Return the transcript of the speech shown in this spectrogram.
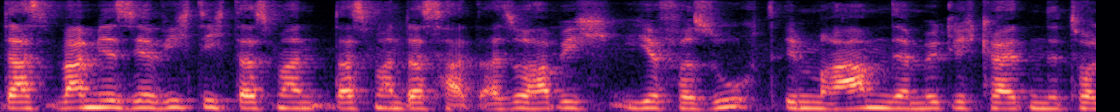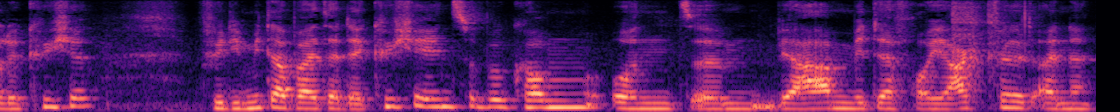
das war mir sehr wichtig, dass man, dass man das hat. Also habe ich hier versucht, im Rahmen der Möglichkeiten eine tolle Küche für die Mitarbeiter der Küche hinzubekommen. Und ähm, wir haben mit der Frau Jagdfeld eine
